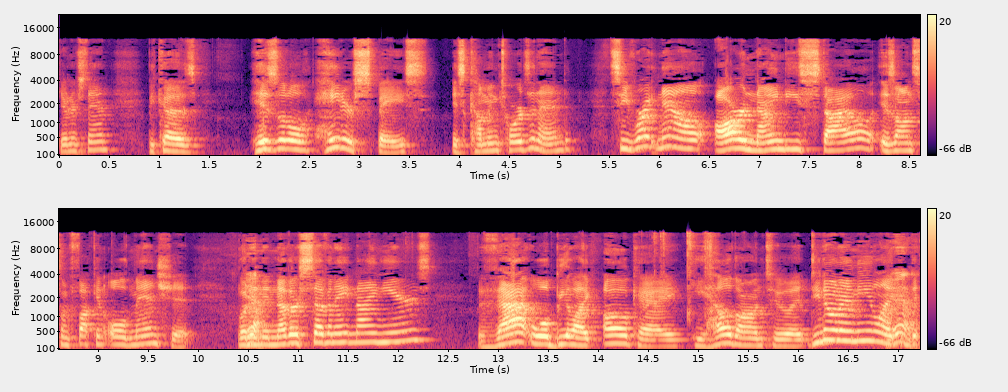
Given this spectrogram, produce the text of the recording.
you understand? Because his little hater space is coming towards an end. See, right now, our 90s style is on some fucking old man shit. But in another seven, eight, nine years, that will be like, okay, he held on to it. Do you know what I mean? Like, Yeah.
